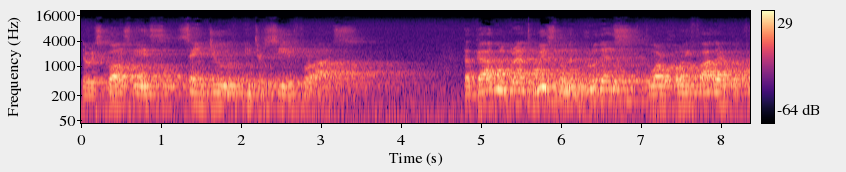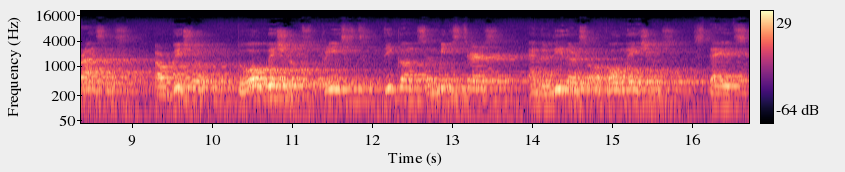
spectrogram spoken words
The response is St. Jude, intercede for us. That God will grant wisdom and prudence to our Holy Father Pope Francis, our Bishop, to all bishops, priests, deacons, and ministers, and the leaders of all nations, states,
